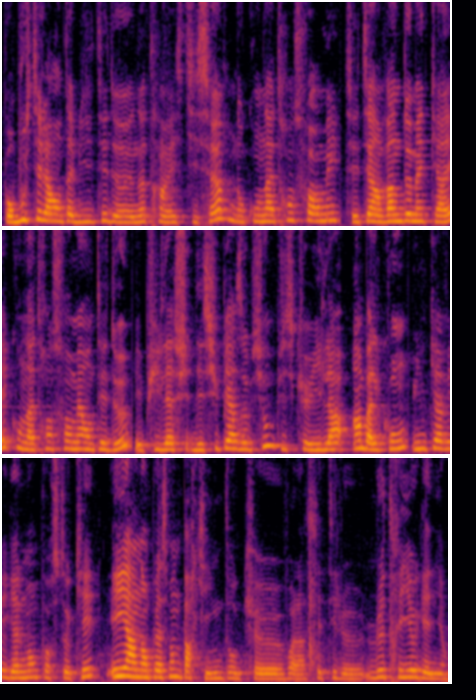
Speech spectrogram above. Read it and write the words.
pour booster la rentabilité de notre investisseur. Donc on a transformé, c'était un 22 mètres carrés qu'on a transformé en T2 et puis il a des super options puisqu'il a un balcon, une cave également pour stocker et un emplacement de parking. Donc euh, voilà, c'était le, trio gagnant.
